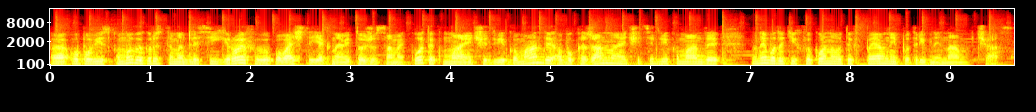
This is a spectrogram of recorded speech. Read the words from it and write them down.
е, оповістку ми використаємо для всіх героїв, і ви побачите, як навіть той же самий котик, маючи дві команди, або кажан, маючи ці дві команди, вони будуть їх виконувати в певний потрібний нам час.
